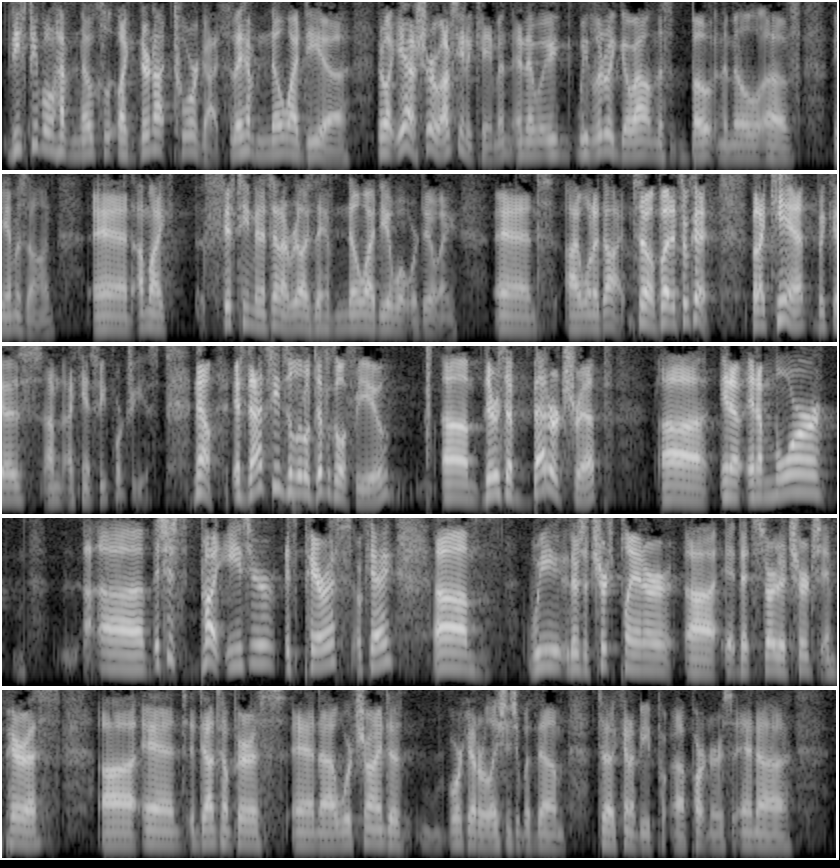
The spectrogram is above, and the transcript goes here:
these people have no clue like they're not tour guides so they have no idea they're like yeah sure i've seen a caiman, and then we, we literally go out in this boat in the middle of the amazon and i'm like 15 minutes in i realize they have no idea what we're doing and i want to die so but it's okay but i can't because I'm, i can not speak portuguese now if that seems a little difficult for you um, there's a better trip uh, in, a, in a more uh, it's just probably easier. It's Paris, okay? Um, we, there's a church planner uh, that started a church in Paris uh, and in downtown Paris, and uh, we're trying to work out a relationship with them to kind of be uh, partners. And uh,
